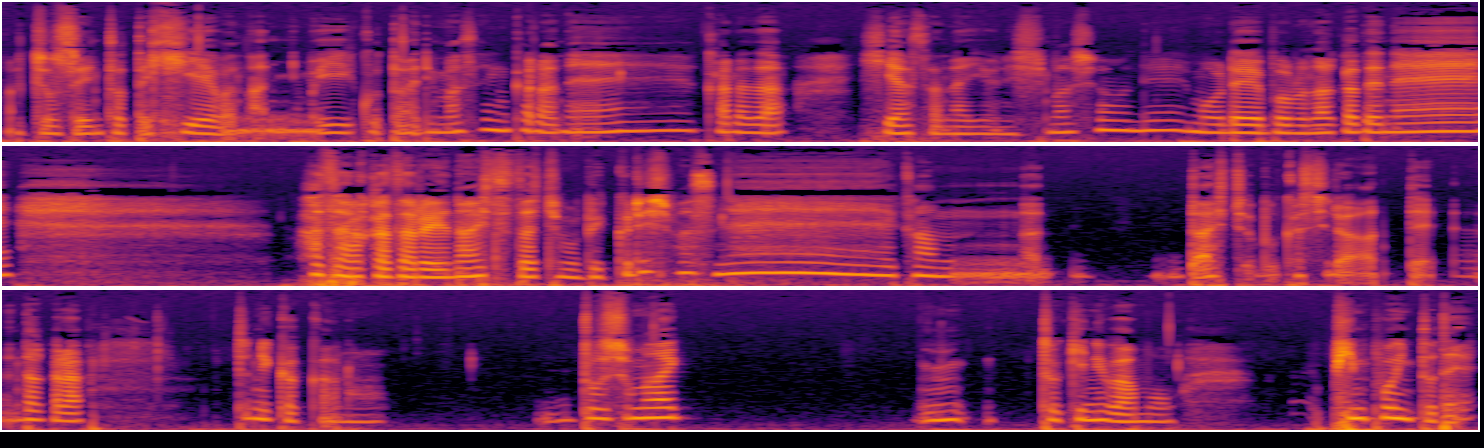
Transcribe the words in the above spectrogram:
ま女性にとって冷えは何にもいいことありませんからね。体冷やさないようにしましょうね。もう冷房の中でね、働かざるを得ない人たちもびっくりしますね。かんな大丈夫かしらって。だから、とにかくあの、どうしようもない時にはもう、ピンポイントで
